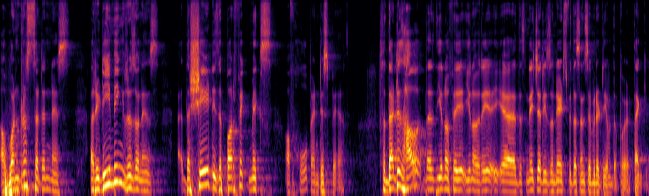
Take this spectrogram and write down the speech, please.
a wondrous suddenness, a redeeming resonance. The shade is a perfect mix of hope and despair. So that is how the, you know, you know, uh, this nature resonates with the sensibility of the poet. Thank you.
